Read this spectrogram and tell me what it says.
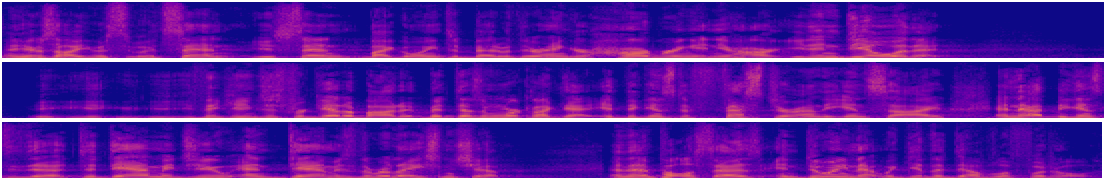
And here's how you would sin you sin by going to bed with your anger, harboring it in your heart. You didn't deal with it. You, think you can just forget about it, but it doesn't work like that. It begins to fester on the inside, and that begins to, to damage you and damage the relationship. And then Paul says, in doing that, we give the devil a foothold.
